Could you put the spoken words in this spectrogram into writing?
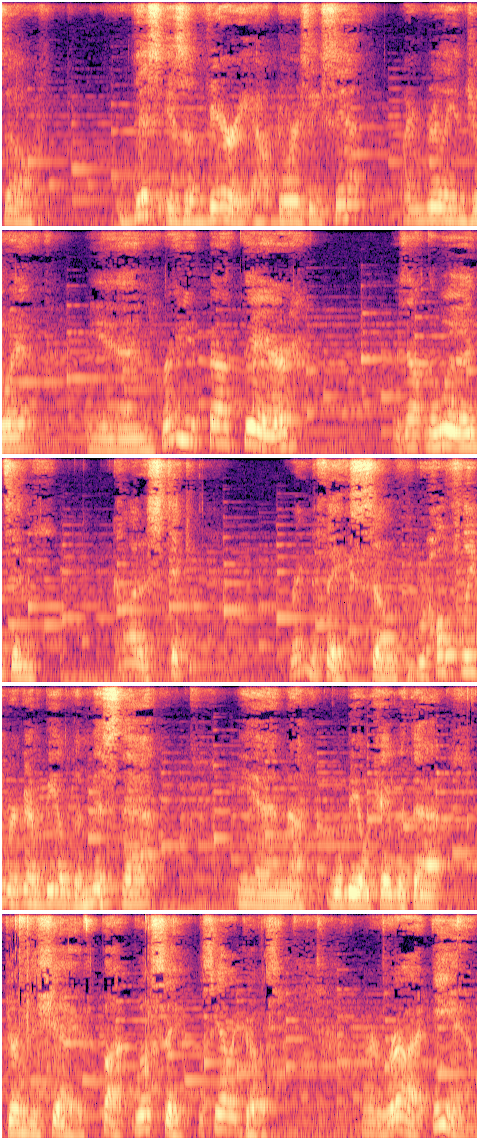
So this is a very outdoorsy scent. I really enjoy it. And right about there, I was out in the woods and caught a stick right in the face. So hopefully we're going to be able to miss that and uh, we'll be okay with that during the shave. But we'll see. We'll see how it goes. All right, and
